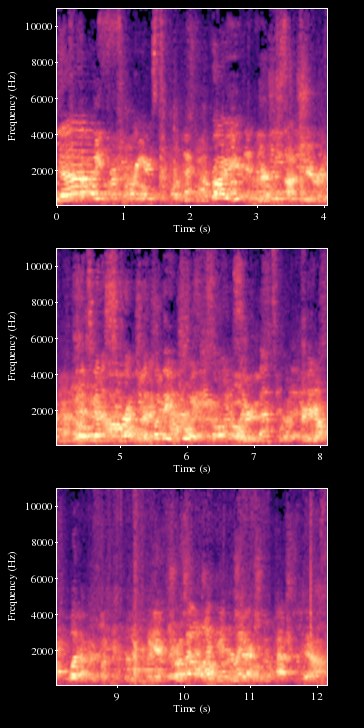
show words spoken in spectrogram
Yeah, Wait for a few more years to pull it back out. right? They're just not sharing it. It's gonna stretch them, but they enjoy it, so I'm Oh, there like, it is. that's worth it, you know, whatever. You can't trust the Trump voters to actually pass it down.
